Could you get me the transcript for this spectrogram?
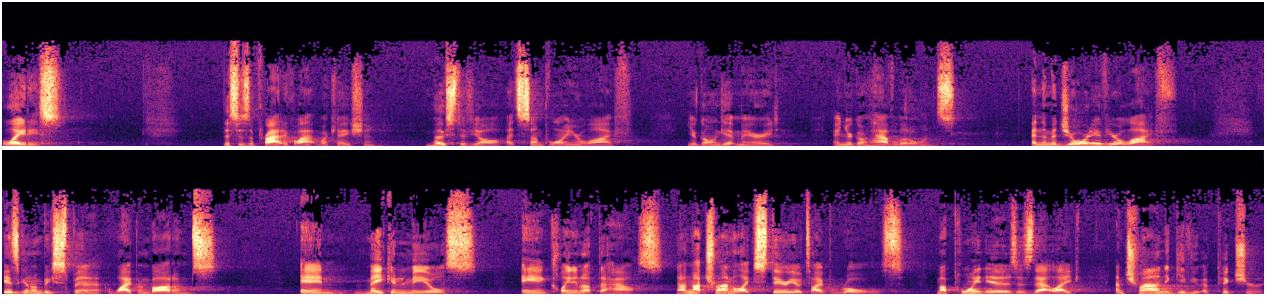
Ladies, this is a practical application. Most of y'all, at some point in your life, you're going to get married and you're going to have little ones. And the majority of your life is going to be spent wiping bottoms and making meals and cleaning up the house. Now, I'm not trying to like stereotype roles. My point is, is that like I'm trying to give you a picture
